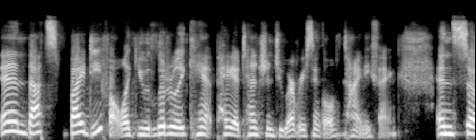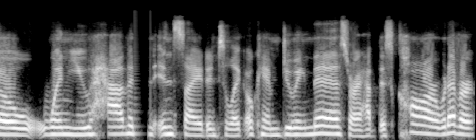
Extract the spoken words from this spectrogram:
And that's by default. Like you literally can't pay attention to every single tiny thing. And so when you have an insight into like, okay, I'm doing this or I have this car or whatever,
